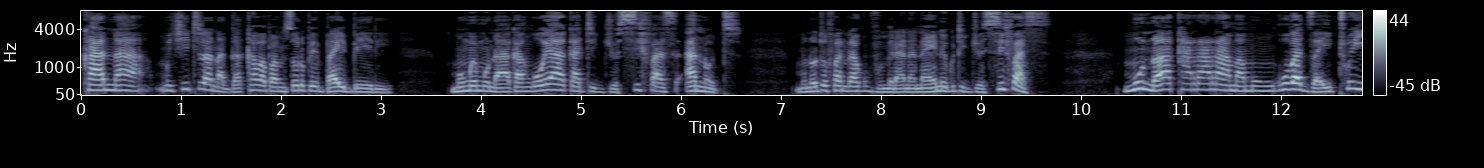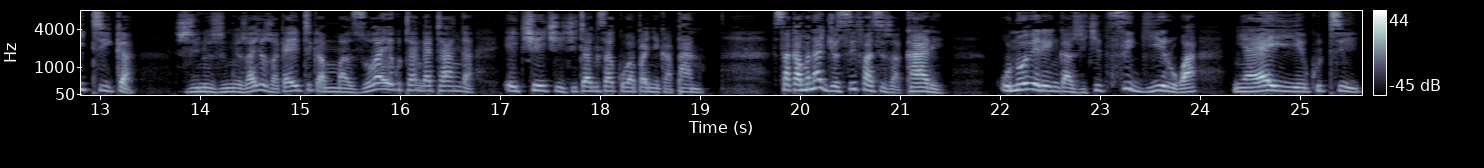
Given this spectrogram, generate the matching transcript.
kana muchiitirana gakava pamusoro pebhaibheri mumwe munhu akangouya akati josifasi anoti munotofanira kubvumirana naye nekuti josifasi munhu akararama munguva dzaitoitika. Zvinhu zvimwe zvacho zvakaitika mumazuva ekutanga-tanga echechi ichitangisa kuva panyika pano saka muna josifasi zvakare unoverenga zvichitsigirwa nyaya iyi yekuti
